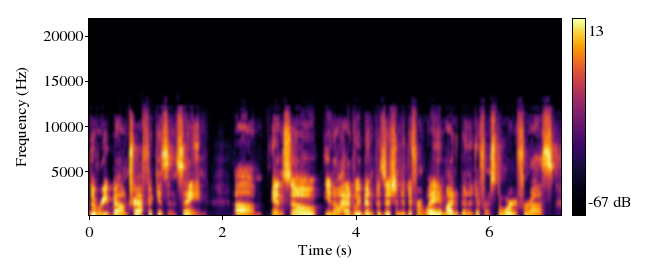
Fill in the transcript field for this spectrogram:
the rebound traffic is insane. Um, and so, you know, had we been positioned a different way, it might have been a different story for us.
